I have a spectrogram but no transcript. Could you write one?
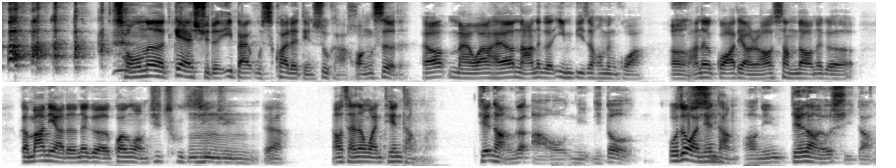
从那个 Gash 的一百五十块的点数卡，黄色的，还要买完还要拿那个硬币在后面刮。嗯，把那个刮掉，然后上到那个 Gamania 的那个官网去出资进去，嗯、对啊，然后才能玩天堂嘛。天堂跟 RO，你你都有，我在玩天堂哦，你天堂有洗到，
